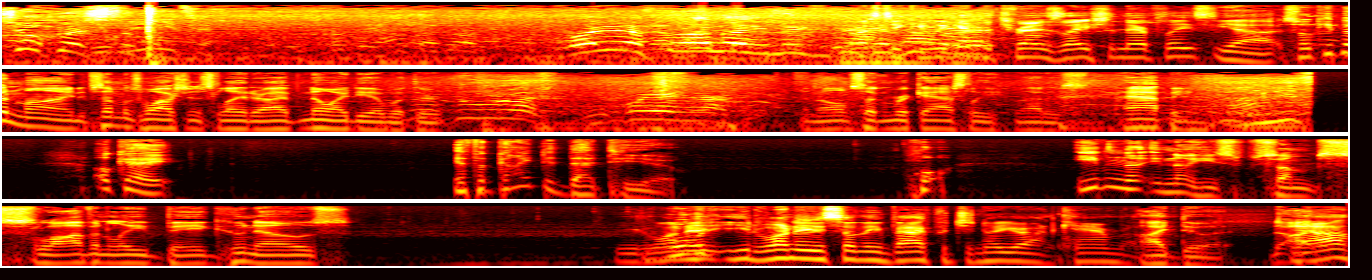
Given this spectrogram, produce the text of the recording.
Shoot, Rusty, can we get the translation there, please? Yeah. So keep in mind, if someone's watching this later, I have no idea what they're. And all of a sudden, Rick Astley not as happy. Okay, if a guy did that to you, well, even though you know he's some slovenly big, who knows? You'd want to would- you'd want to do something back, but you know you're on camera. I'd do it. I- Yeah?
